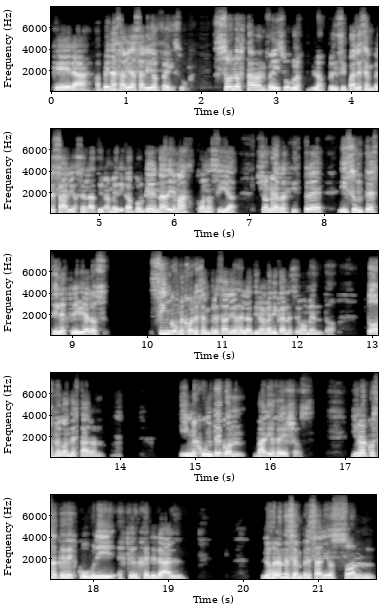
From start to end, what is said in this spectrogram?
que era, apenas había salido Facebook, solo estaban en Facebook los, principales empresarios en Latinoamérica, porque nadie más conocía. Yo me registré, hice un test y le escribí a los cinco mejores empresarios de Latinoamérica en ese momento. Todos me contestaron. Y me junté con varios de ellos. Y una cosa que descubrí es que en general los grandes empresarios son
